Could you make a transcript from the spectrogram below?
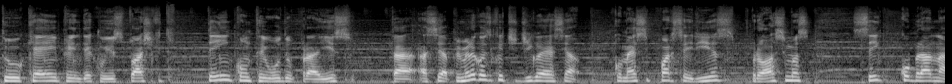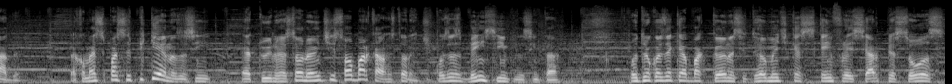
tu quer empreender com isso, tu acha que tu tem conteúdo para isso, tá? Assim, a primeira coisa que eu te digo é assim, ó, comece parcerias próximas sem cobrar nada. Tá? Comece parcerias pequenas, assim, é tu ir no restaurante e só abarcar o restaurante. Coisas bem simples, assim, tá? Outra coisa que é bacana, se tu realmente quer, quer influenciar pessoas,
